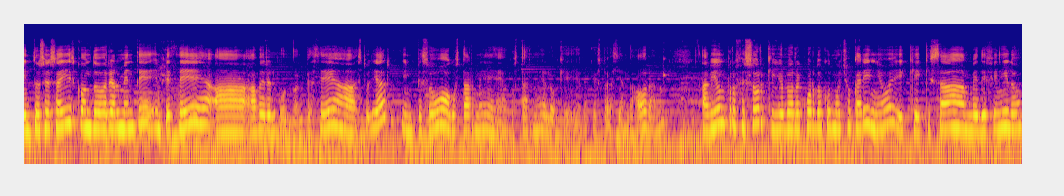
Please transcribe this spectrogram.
entonces ahí es cuando realmente empecé a, ver el mundo, empecé a estudiar y empezó a gustarme, a gustarme lo, que, lo que estoy haciendo ahora. ¿no? Había un profesor que yo lo recuerdo con mucho cariño y que quizá me he definido,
